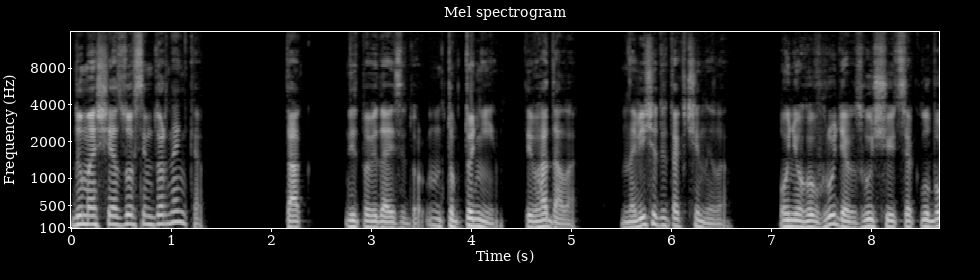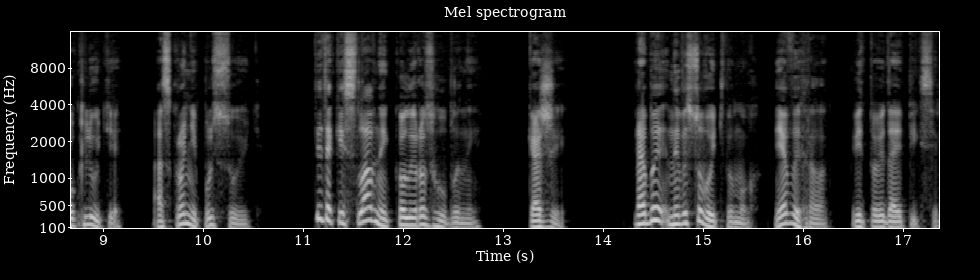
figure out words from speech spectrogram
Думаєш, я зовсім дурненька? Так, відповідає Зідор. Тобто ні, ти вгадала. Навіщо ти так чинила? У нього в грудях згущується клубок люті, а скроні пульсують. Ти такий славний, коли розгублений. Кажи. Раби не висовують вимог. Я виграла, відповідає Піксель.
